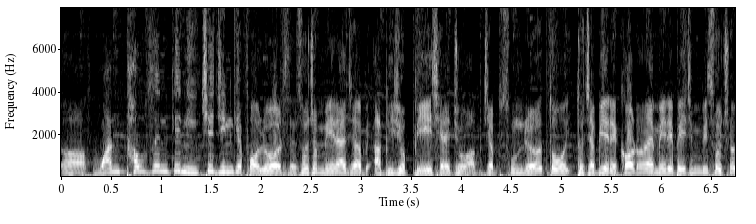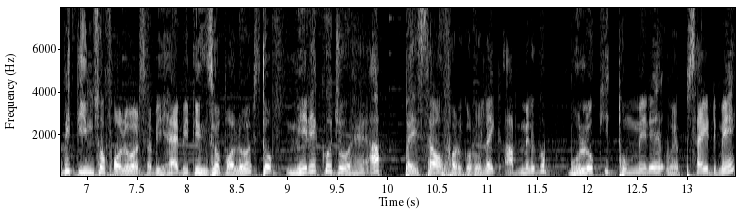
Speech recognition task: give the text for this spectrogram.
वन थाउज़ेंड के नीचे जिनके फॉलोअर्स है, सोचो मेरा जब अभी जो पेज है, जो आप जब सुन रहे हो तो तो जब ये रिकॉर्ड हो रहा है, मेरे पेज में भी सोचो अभी 300 फॉलोअर्स अभी है भी 300 फॉलोअर्स तो मेरे को जो है, आप पैसा ऑफ़र करो। लाइक आप मेरे को बोलो कि तुम मेरे वेबसाइट में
